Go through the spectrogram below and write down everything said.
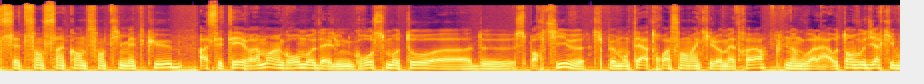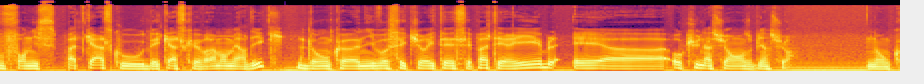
750 cm3. Ah, c'était vraiment un gros modèle, une grosse moto euh, de sportive qui peut monter à 320 km/h. Donc voilà, autant vous dire qu'ils vous fournissent pas de casque ou des casques vraiment merdiques. Donc euh, niveau sécurité, c'est pas terrible et euh, aucune assurance bien sûr. Donc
